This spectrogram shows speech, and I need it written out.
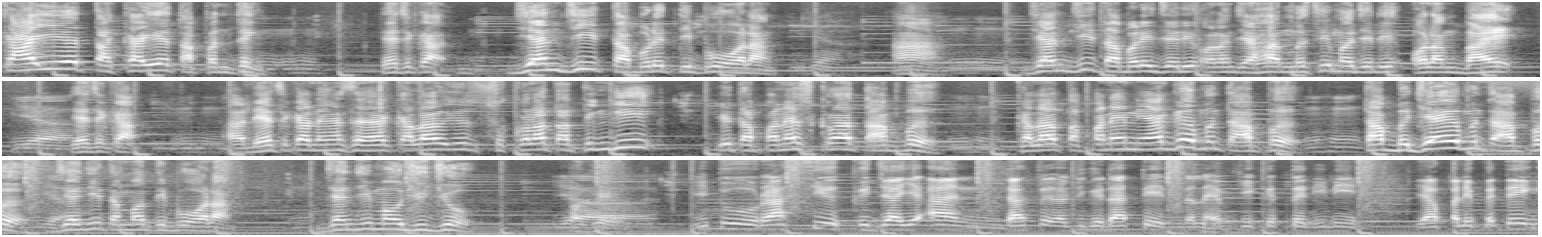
kaya tak kaya tak penting mm-hmm. dia cakap janji tak boleh tipu orang yeah. uh, mm-hmm. janji tak boleh jadi orang jahat mesti mau jadi orang baik yeah. dia cakap Ha, dia cakap dengan saya, kalau you sekolah tak tinggi, you tak pandai sekolah tak apa. Kalau tak pandai niaga pun tak apa. Mm-hmm. Tak berjaya pun tak apa. Yeah. Janji tak mau tipu orang. Janji mau jujur. Ya, okay. Itu rahsia kejayaan Datuk dan juga Datin dalam MK Curtain ini. Yang paling penting,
